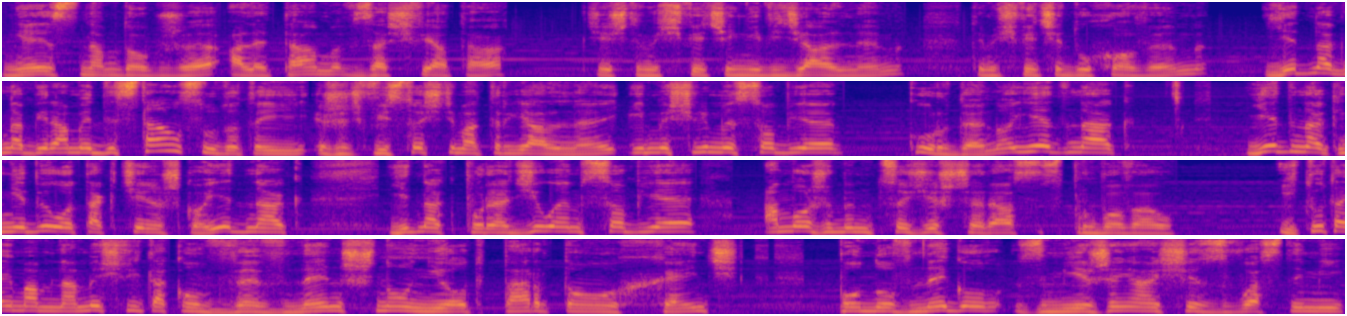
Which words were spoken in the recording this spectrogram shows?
nie jest nam dobrze, ale tam w zaświatach, gdzieś w tym świecie niewidzialnym, tym świecie duchowym, jednak nabieramy dystansu do tej rzeczywistości materialnej i myślimy sobie, kurde, no jednak, jednak nie było tak ciężko, jednak, jednak poradziłem sobie, a może bym coś jeszcze raz spróbował. I tutaj mam na myśli taką wewnętrzną, nieodpartą chęć ponownego zmierzenia się z własnymi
